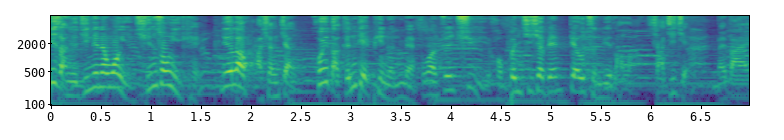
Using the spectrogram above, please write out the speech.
以上就今天的网易轻松一刻，你有哪话想讲，可以到跟帖评论里面发主曲艺和本期小编表侄女娜娜，下期见，拜拜。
